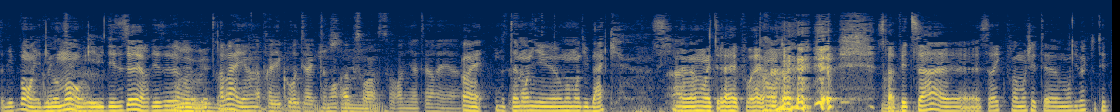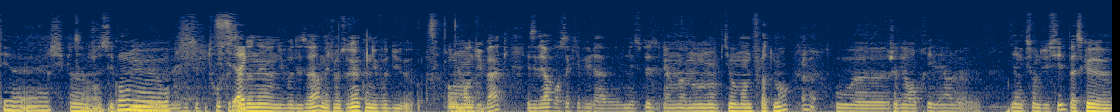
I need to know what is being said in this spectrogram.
Ça dépend. Il y a des Oui, moments où il y a eu des heures, des heures Oui, euh, oui, de bah, travail. hein. Après les cours directement hop, sur, euh, sur l'ordinateur et. euh, Ouais, notamment au au moment du bac. Si Ah. ma maman était là, elle pourrait vraiment se rappeler de ça. Euh, c'est vrai que moi j'étais au moment du bac, tout était, euh, je sais plus, Euh, je sais plus, seconde, euh, euh, je sais plus trop ce que ça donnait au niveau des heures, mais je me souviens qu'au niveau du, au moment énorme. du bac, et c'est d'ailleurs pour ça qu'il y avait eu la- une espèce, un, petit moment de flottement où euh, j'avais repris d'ailleurs la direction du site parce que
